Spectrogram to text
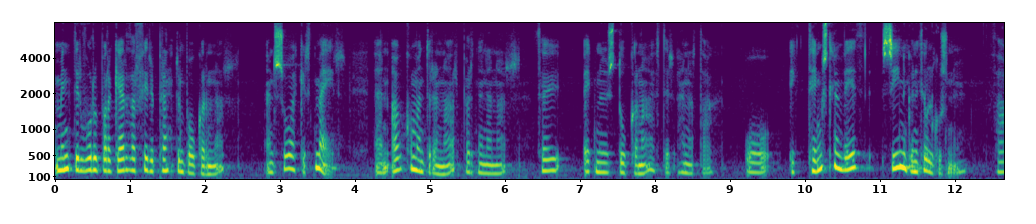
myndir voru bara gerðar fyrir prentun bókarinnar en svo ekkert meir. En afkomandur hennar, börnin hennar þau eignuðu stúkana eftir hennar dag. Og í tengslum við síningunni þjóðlíkursinu þá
